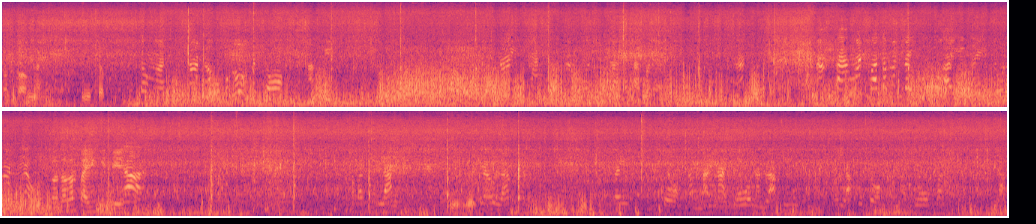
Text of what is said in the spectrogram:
ต้องตอบกัน นี่ครับ ต้องมานั่นเอาไปจอกได้กันทางทางมันว่าถ้ามันได้ไอ้ไอ้ตัวนั้นแล้ว ตอนนั้นไปยังกี่ปี จ้าบัดนี้ลัก นี่ครับ เดี๋ยวลักไปดอกทั้งหันหน้าโจนั่นลักนี่ไปลักไปดอกหน้าโจก็ลัก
